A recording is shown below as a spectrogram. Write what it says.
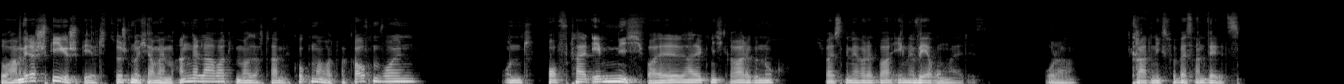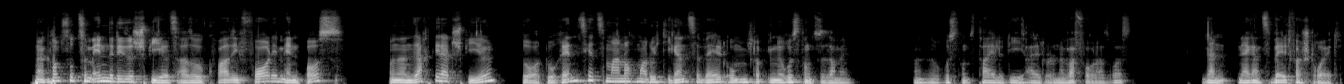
So haben wir das Spiel gespielt. Zwischendurch haben wir immer angelabert, wenn wir gesagt haben, wir gucken mal, was wir kaufen wollen. Und oft halt eben nicht, weil halt nicht gerade genug, ich weiß nicht mehr, was das war, irgendeine Währung halt ist. Oder gerade nichts verbessern willst. Dann kommst du zum Ende dieses Spiels, also quasi vor dem Endboss. Und dann sagt dir das Spiel, so, du rennst jetzt mal nochmal durch die ganze Welt, um, ich glaube, irgendeine Rüstung zu sammeln. Also Rüstungsteile, die halt, oder eine Waffe oder sowas. Die dann in der ganzen Welt verstreut,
